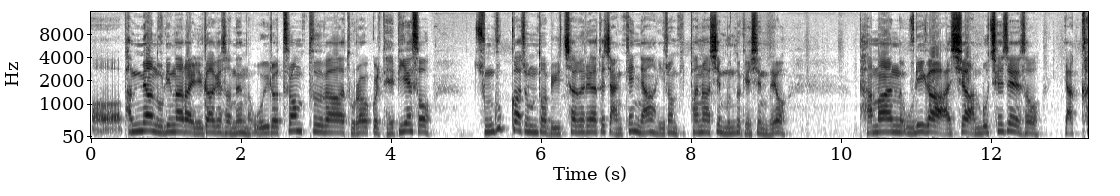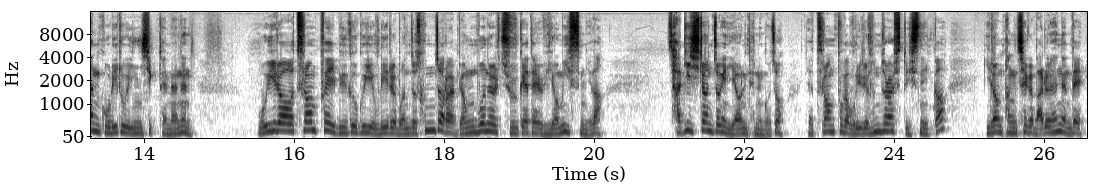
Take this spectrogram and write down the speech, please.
어, 반면 우리나라 일각에서는 오히려 트럼프가 돌아올 걸 대비해서 중국과 좀 더 밀착을 해야 되지 않겠냐 이런 비판을 하신 분도 계시는데요. 다만 우리가 아시아 안보 체제에서 약한 고리로 인식되면은 오히려 트럼프의 미국이 우리를 먼저 손절할 명분을 주게 될 위험이 있습니다. 자기 실현적인 예언이 되는 거죠. 트럼프가 우리를 손절할 수도 있으니까 이런 방책을 마련했는데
